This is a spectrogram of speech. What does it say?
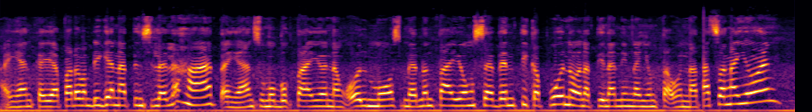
Ayan, kaya para mabigyan natin sila lahat, ayan, sumubok tayo ng almost, meron tayong 70 kapuno na tinanim ngayong taon na. At sa ngayon,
